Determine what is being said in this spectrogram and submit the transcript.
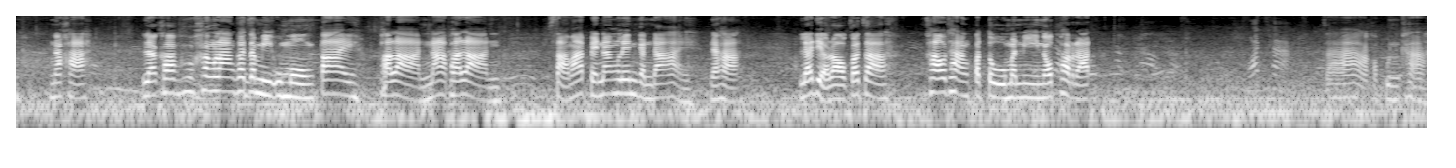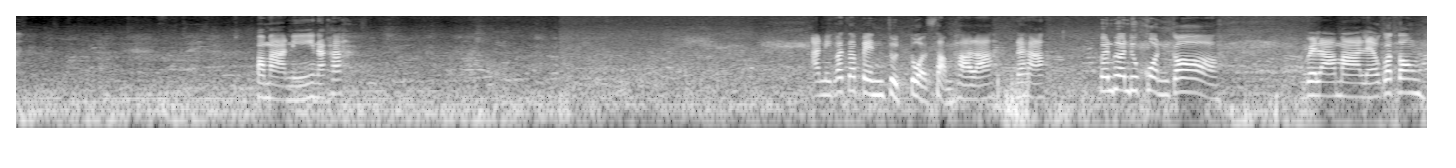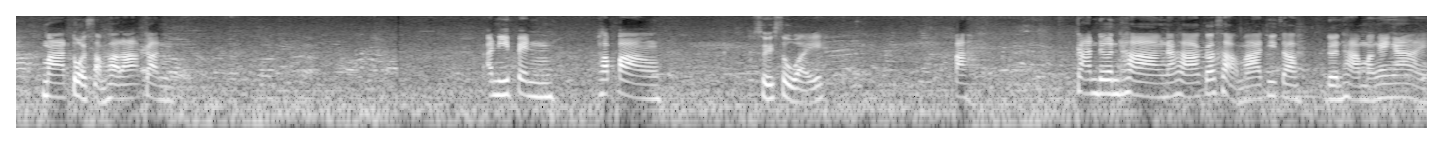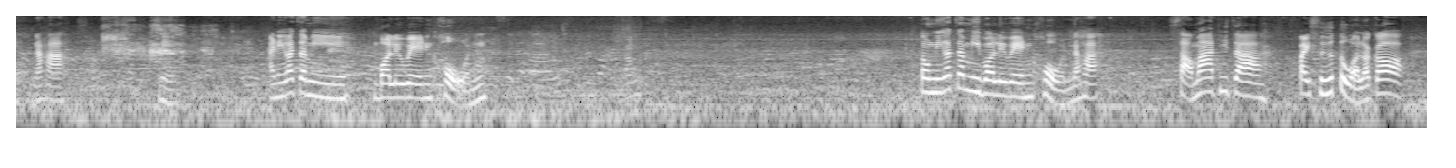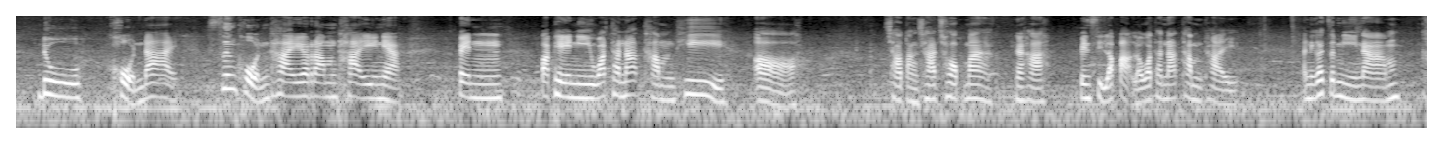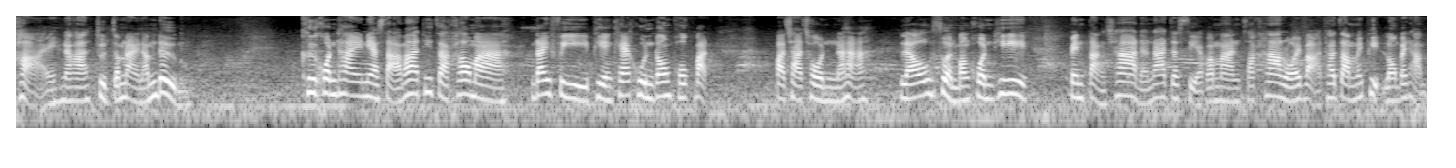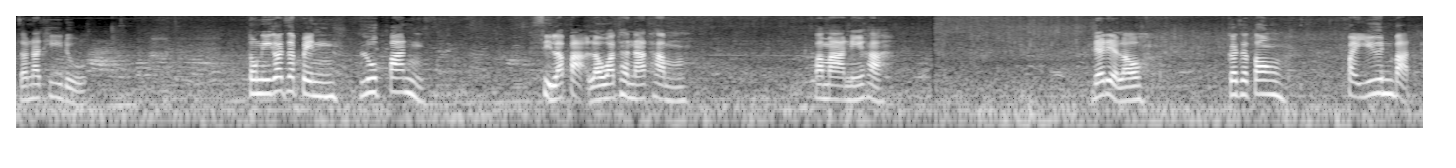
นะคะ แล้วข้างข้างล่างก็จะมีอุโมงค์ใต้พระลาน หน้าพระลาน สามารถไปนั่งเล่นกันได้นะคะ และเดี๋ยวเราก็จะเข้าทางประตูมณีนพรัตน์จ้าขอบคุณค่ะ ประมาณนี้นะคะ อันนี้ก็จะเป็นจุดตรวจสัมภาระนะคะ เพื่อนๆทุกคนก็เวลามาแล้วก็ต้องมาตรวจสัมภาระกัน อันนี้เป็นพระปางสวยๆปะการเดินทางนะคะก็สามารถที่จะเดินทางมาง่าย ๆนะคะนี่อันนี้ก็จะมีบริเวณโขน ตรงนี้ก็จะมีบริเวณโขนนะคะ สามารถที่จะไปซื้อตั๋วแล้วก็ดูโขนได้ ซึ่งโขนไทยรำไทยเนี่ยเป็นประเพณีวัฒนธรรมที่ชาวต่างชาติชอบมากนะคะ เป็นศิลปะและวัฒนธรรมไทย อันนี้ก็จะมีน้ำขายนะคะ จุดจำหน่ายน้ำดื่ม คือคนไทยเนี่ยสามารถที่จะเข้ามาได้ฟรี เพียงแค่คุณต้องพกบัตรประชาชนนะคะ แล้วส่วนบางคนที่ เป็นต่างชาติน่าจะเสียประมาณสัก 500 บาท ถ้าจำไม่ผิดลองไปถามเจ้าหน้าที่ดู ตรงนี้ก็จะเป็นรูปปั้น ศิลปะและวัฒนธรรมประมาณนี้ค่ะ เดี๋ยวเดี๋ยวเราก็จะต้องไปยื่นบัตร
